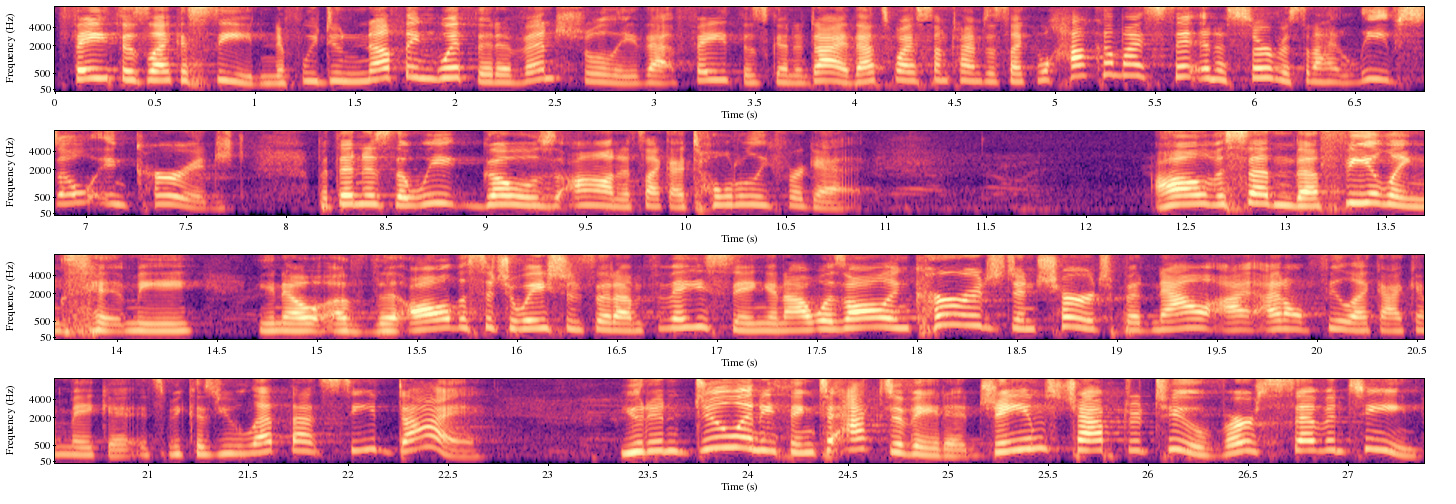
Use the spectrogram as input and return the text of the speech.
Faith is like a seed, and if we do nothing with it, eventually that faith is going to die. That's why sometimes it's like, well, how come I sit in a service and I leave so encouraged? But then as the week goes on, it's like I totally forget. All of a sudden, the feelings hit me, you know, of the, all the situations that I'm facing, and I was all encouraged in church, but now I, I don't feel like I can make it. It's because you let that seed die. You didn't do anything to activate it. James chapter 2, verse 17.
